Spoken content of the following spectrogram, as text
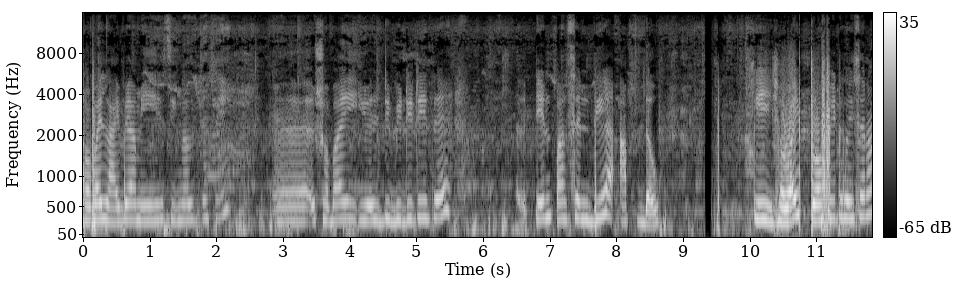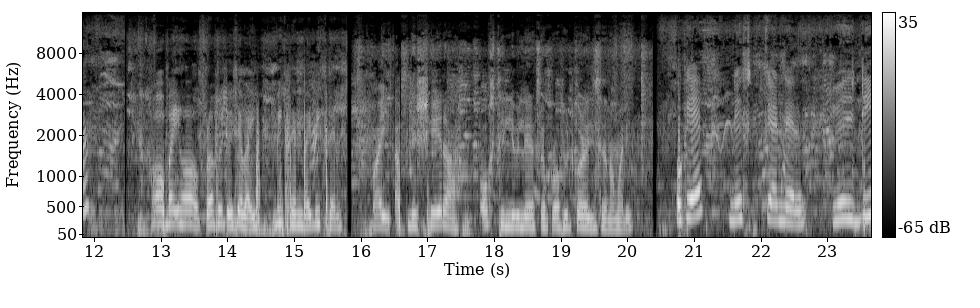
সবাই লাইভে আমি সিগন্যাল দিতেছি। সবাই ইউএসডি বিডিটিতে টেন পার্সেন্ট দিয়ে আপ দাও। কি সবাই প্রফিট হয়েছে না? হ ভাই হ প্রফিট হয়েছে ভাই। বিগ ফ্যান ভাই বিগ ফ্যান ভাই আপনি সেরা অস্থির লেভেলের একটা প্রফিট করে দিচ্ছেন আমারই okay next candle USD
